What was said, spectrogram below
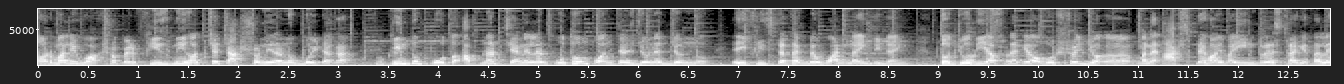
নর্মালি ওয়ার্কশপের ফিজ নিই হচ্ছে চারশো নিরানব্বই টাকা কিন্তু আপনার চ্যানেলের প্রথম পঞ্চাশ জনের জন্য এই ফিজটা থাকবে ওয়ান নাইনটি নাইন তো যদি আচ্ছা। আপনাকে অবশ্যই মানে আসতে হয় বা ইন্টারেস্ট থাকে তাহলে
